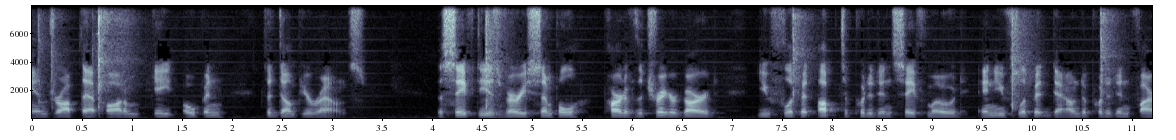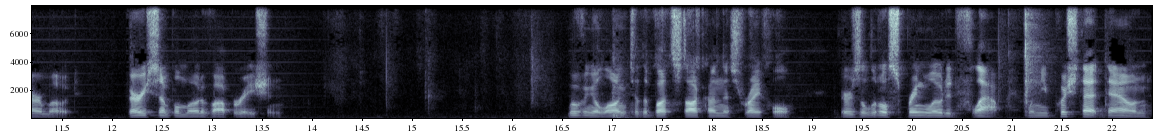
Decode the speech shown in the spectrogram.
and drop that bottom gate open to dump your rounds. The safety is very simple. Part of the trigger guard, you flip it up to put it in safe mode, and you flip it down to put it in fire mode. Very simple mode of operation. Moving along to the buttstock on this rifle, there's a little spring-loaded flap. When you push that down,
